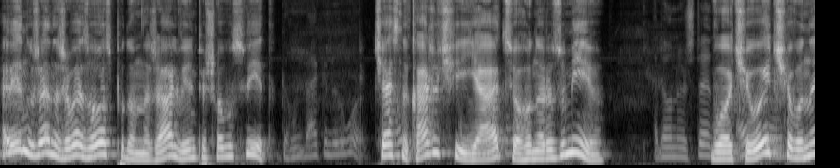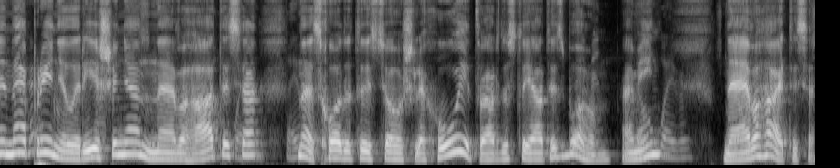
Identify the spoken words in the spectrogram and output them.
а він вже не живе з Господом. На жаль, він пішов у світ. Чесно кажучи, я цього не розумію. Вочевидь, що вони не прийняли рішення не вагатися, не сходити з цього шляху і твердо стояти з Богом. Амінь. Не вагайтеся,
